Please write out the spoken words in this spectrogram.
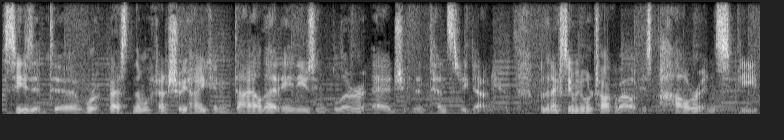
sees it to work best, and then we'll kind of show you how you can dial that in using blur, edge, and intensity down here. But the next thing we want to talk about is power and speed.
